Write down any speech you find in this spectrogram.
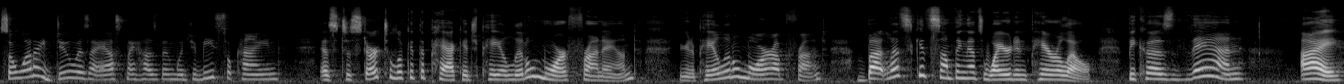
So what I do is I ask my husband, would you be so kind as to start to look at the package, pay a little more front end. You're going to pay a little more up front, but let's get something that's wired in parallel because then I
